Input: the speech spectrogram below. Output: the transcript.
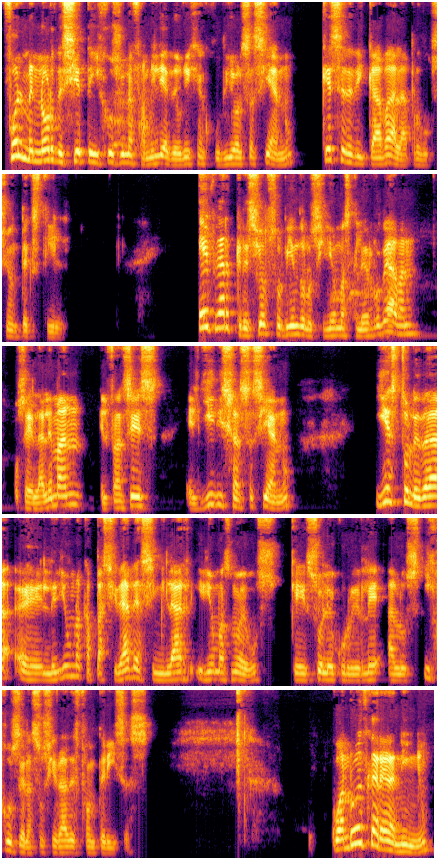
Fue el menor de siete hijos de una familia de origen judío alsaciano que se dedicaba a la producción textil. Edgar creció absorbiendo los idiomas que le rodeaban, o sea, el alemán, el francés, el yiddish alsaciano, y esto le, da, eh, le dio una capacidad de asimilar idiomas nuevos que suele ocurrirle a los hijos de las sociedades fronterizas. Cuando Edgar era niño,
